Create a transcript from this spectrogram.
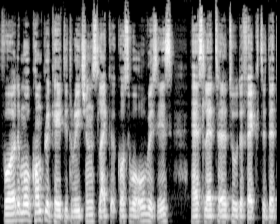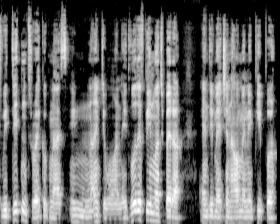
for the more complicated regions like Kosovo always is, has led uh, to the fact that we didn't recognize in 91. It would have been much better. And imagine how many people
